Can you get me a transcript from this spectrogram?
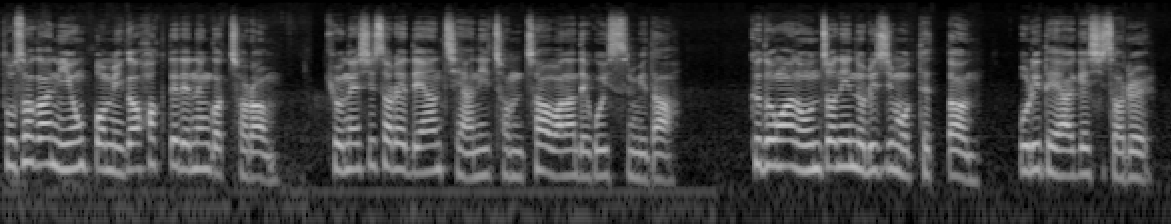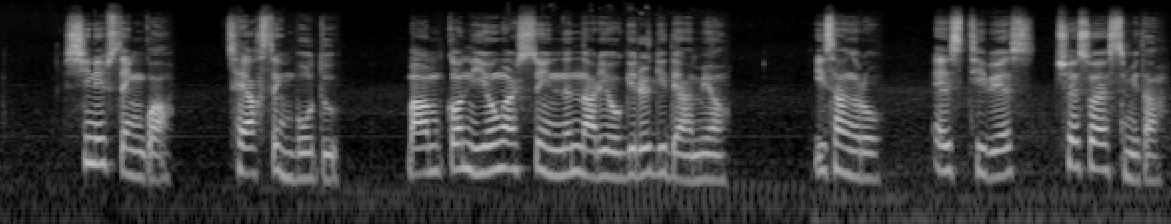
도서관 이용 범위가 확대되는 것처럼 교내 시설에 대한 제한이 점차 완화되고 있습니다. 그동안 온전히 누리지 못했던 우리 대학의 시설을 신입생과 재학생 모두 마음껏 이용할 수 있는 날이 오기를 기대하며 이상으로 STBS 최소였습니다.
